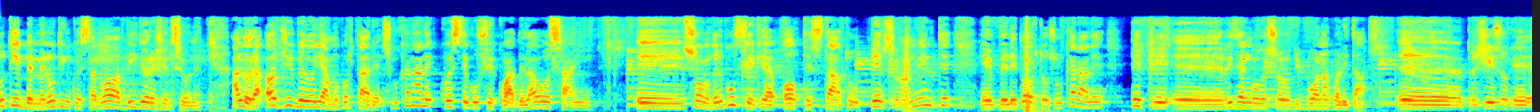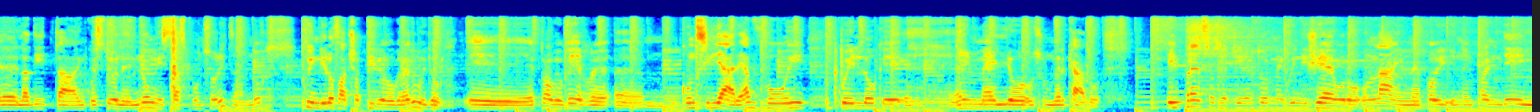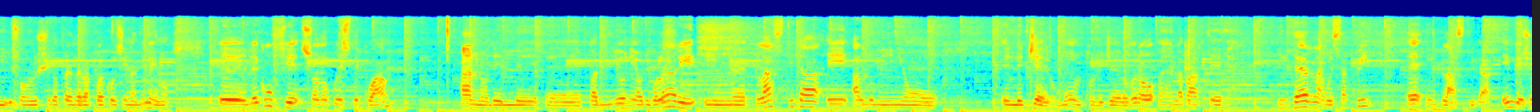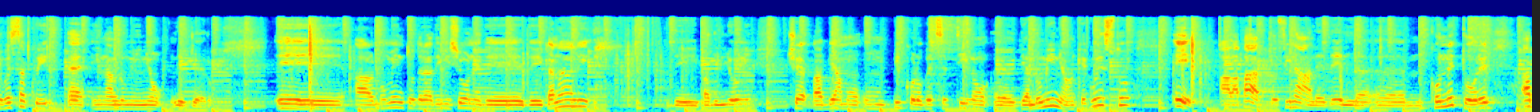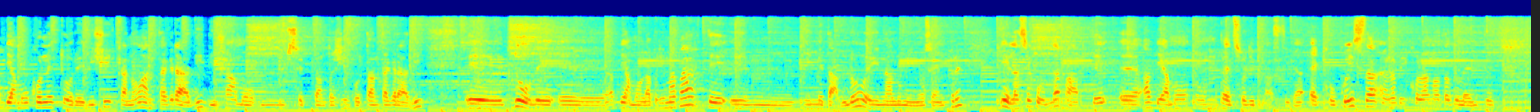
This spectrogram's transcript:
tutti benvenuti in questa nuova video recensione. Allora, oggi vi vogliamo portare sul canale queste cuffie qua della Osign. E sono delle cuffie che ho testato personalmente e ve le porto sul canale perché eh, ritengo che sono di buona qualità. Eh, preciso che eh, la ditta in questione non mi sta sponsorizzando, quindi lo faccio a titolo gratuito e proprio per ehm, consigliare a voi quello che eh, è il meglio sul mercato. Il prezzo si aggira intorno ai 15 euro online, poi nel Prime Day sono riuscito a prendere qualcosina di meno. Eh, le cuffie sono queste qua hanno delle eh, padiglioni auricolari in plastica e alluminio leggero molto leggero però eh, la parte interna questa qui è in plastica e invece questa qui è in alluminio leggero e al momento della divisione de dei canali dei padiglioni abbiamo un piccolo pezzettino eh, di alluminio anche questo e alla parte finale del eh, connettore abbiamo un connettore di circa 90 gradi diciamo 75-80 gradi eh, dove eh, abbiamo la prima parte ehm, in metallo e in alluminio sempre e la seconda parte eh, abbiamo un pezzo di plastica. Ecco questa è una piccola nota dolente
